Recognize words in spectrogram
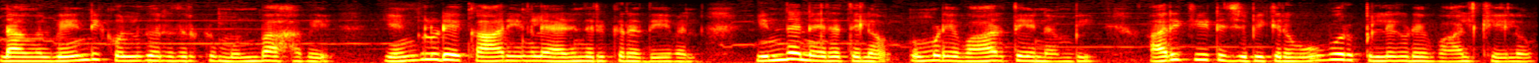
நாங்கள் வேண்டிக் கொள்கிறதற்கு முன்பாகவே எங்களுடைய காரியங்களை அறிந்திருக்கிற தேவன் இந்த நேரத்திலும் உம்முடைய வார்த்தையை நம்பி அறிக்கையிட்டு ஜெபிக்கிற ஒவ்வொரு பிள்ளைகளுடைய வாழ்க்கையிலும்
